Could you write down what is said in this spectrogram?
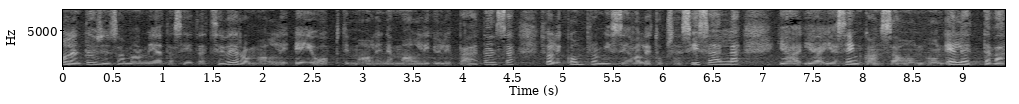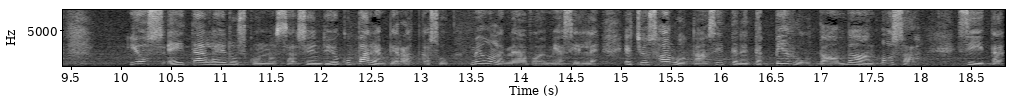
Olen täysin samaa mieltä siitä, että se veromalli ei ole optimaalinen malli ylipäätänsä. Se oli kompromissi hallituksen sisällä ja, ja, ja sen kanssa on, on elettävä jos ei täällä eduskunnassa synty joku parempi ratkaisu, me olemme avoimia sille, että jos halutaan sitten, että perutaan vaan osa siitä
